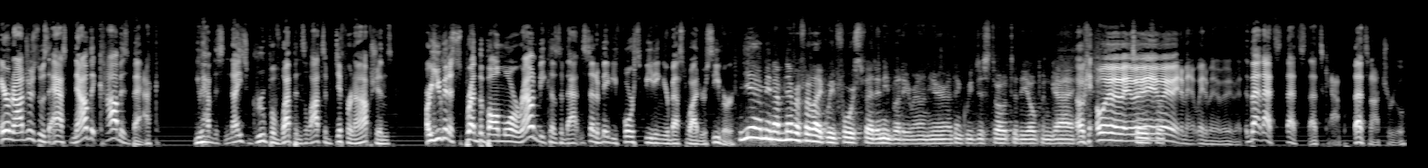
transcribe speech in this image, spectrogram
Aaron Rodgers was asked, now that Cobb is back, you have this nice group of weapons, lots of different options. Are you going to spread the ball more around because of that instead of maybe force feeding your best wide receiver? Yeah, I mean, I've never felt like we force fed anybody around here. I think we just throw it to the open guy. Okay. Oh, wait, wait, wait, wait, wait, wait a minute. Wait a minute. Wait a minute. That, that's that's that's cap. That's not true.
